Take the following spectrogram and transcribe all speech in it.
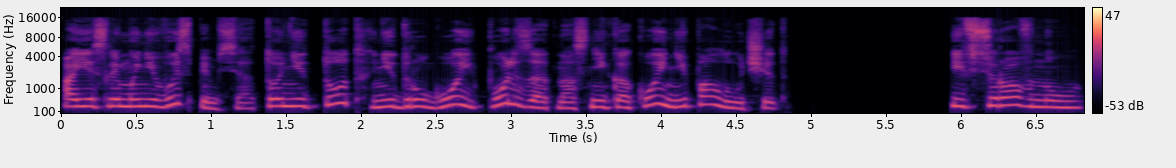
А если мы не выспимся, то ни тот, ни другой пользы от нас никакой не получит. И все равно,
